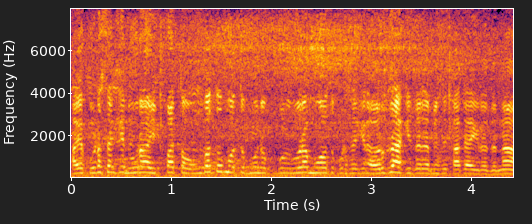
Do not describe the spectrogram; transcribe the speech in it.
ಹಾಗೆ ಪುಟ ಸಂಖ್ಯೆ ನೂರ ಇಪ್ಪತ್ತ ಒಂಬತ್ತು ಮತ್ತು ನೂರ ಮೂವತ್ತು ಪುಟ ಸಂಖ್ಯೆ ಅರ್ಜಿ ಹಾಕಿದ್ದಾರೆ ಖಾತೆ ಆಗಿರೋದನ್ನು.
